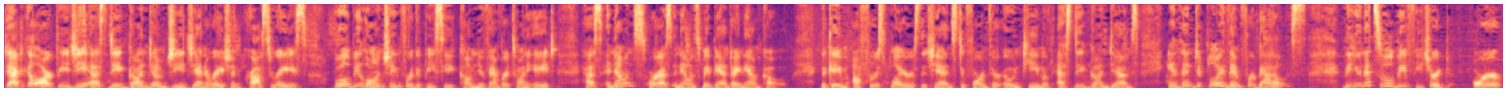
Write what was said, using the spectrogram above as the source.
Tactical RPG SD Gundam G Generation Cross Rays will be launching for the PC come November 28, as announced or as announced by Bandai Namco. The game offers players the chance to form their own team of SD Gundams and then deploy them for battles. The units will be featured or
